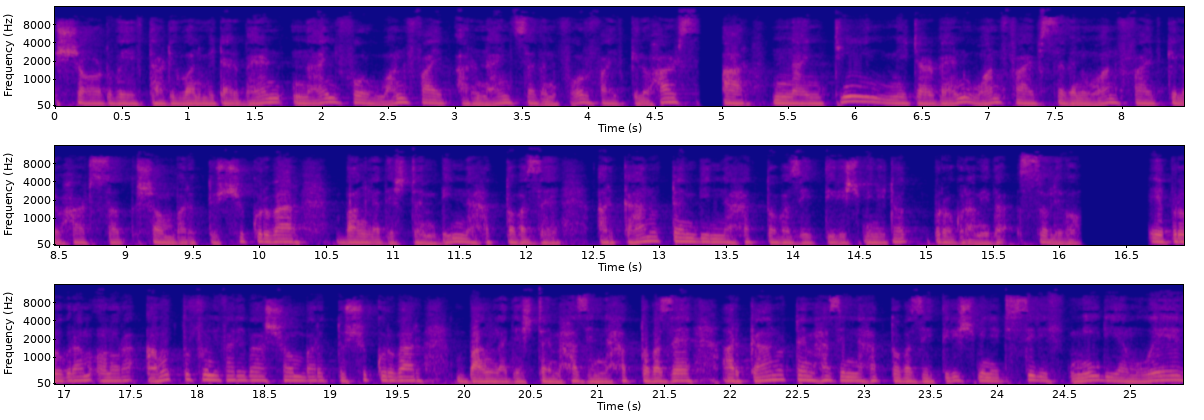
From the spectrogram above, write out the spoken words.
Shortwave 31 meter band 9415 or 9745 kilohertz আর 19 মিটার ব্যান্ড 15715 কিলোহার্টজ সোমবার তো শুক্রবার বাংলাদেশ টাইম বিন্না হাত্ত বাজে আর কানুর টাইম বিন্না হাত্ত বাজে 30 মিনিটত প্রোগ্রাম ইবা চলিব এই প্রোগ্রাম অনরা আমত্ত ফুনি ফারিবা সোমবার তো শুক্রবার বাংলাদেশ টাইম হাজিন হাত্ত বাজে আর কানুর টাইম হাজিন হাত্ত বাজে 30 মিনিট সিরিফ medium wave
